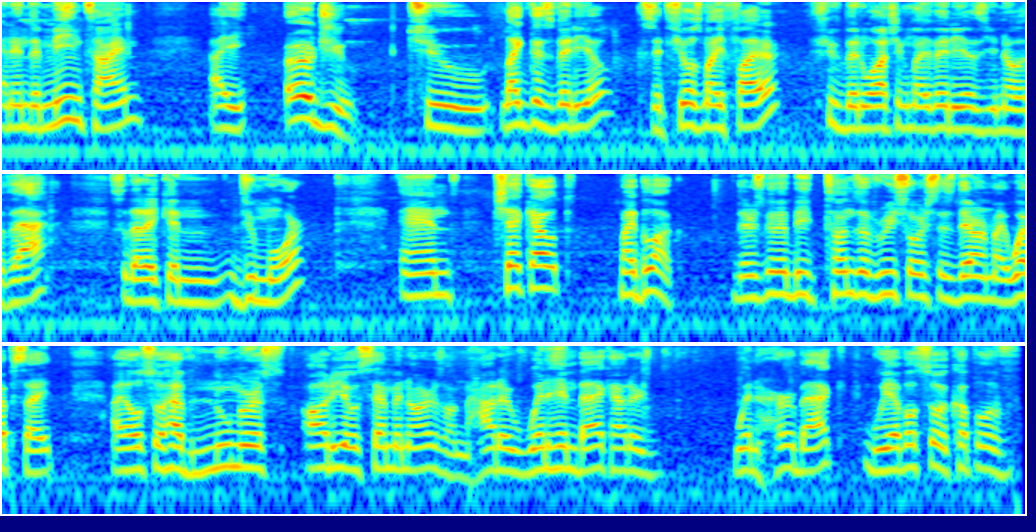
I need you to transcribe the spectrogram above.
And in the meantime, I urge you to like this video because it fuels my fire. If you've been watching my videos, you know that, so that I can do more. And check out my blog. There's going to be tons of resources there on my website. I also have numerous audio seminars on how to win him back, how to win her back. We have also a couple of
